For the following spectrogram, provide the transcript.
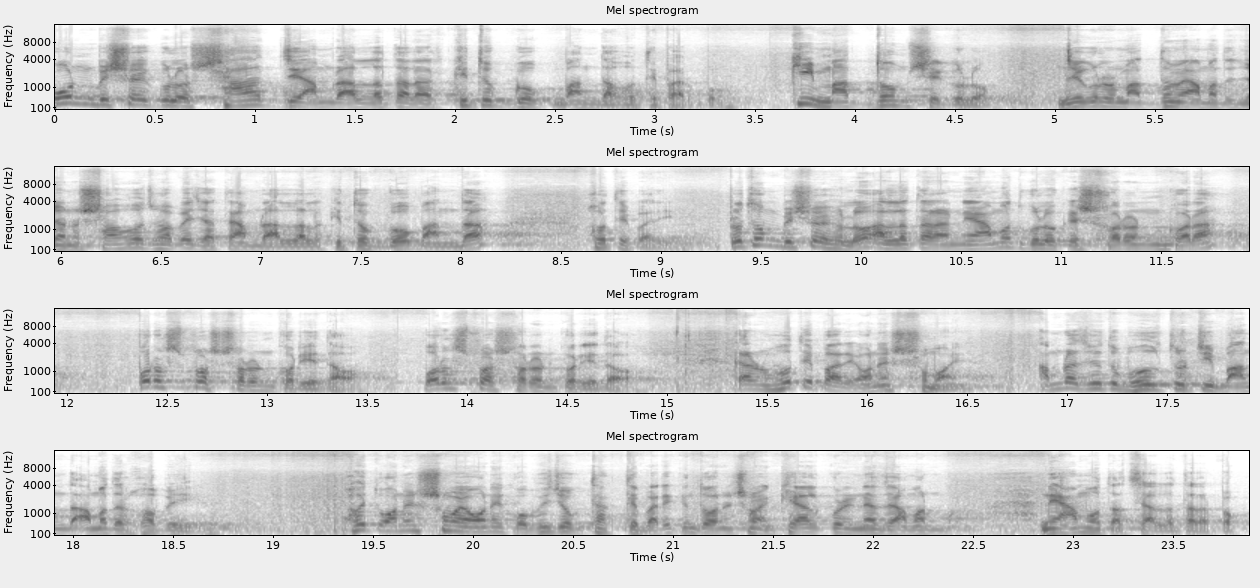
কোন বিষয়গুলোর সাহায্যে আমরা আল্লাহ তালার কৃতজ্ঞ বান্দা হতে পারব? কি মাধ্যম সেগুলো? যেগুলোর মাধ্যমে আমাদের জন্য সহজ হবে যাতে আমরা আল্লাহর কৃতজ্ঞ বান্দা হতে পারি। প্রথম বিষয় হলো আল্লাহ তালার নিয়ামতগুলোকে স্মরণ করা, পরস্পর স্মরণ করিয়ে দাও পরস্পর স্মরণ করিয়ে দাও কারণ হতে পারে অনেক সময় আমরা যেহেতু ভুল ত্রুটি বান্দা আমাদের হবে, হয়তো অনেক সময় অনেক অভিযোগ থাকতে পারে, কিন্তু অনেক সময় খেয়াল করি না যে আমার নিয়ামত আছে আল্লাহ তালার পক্ষ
